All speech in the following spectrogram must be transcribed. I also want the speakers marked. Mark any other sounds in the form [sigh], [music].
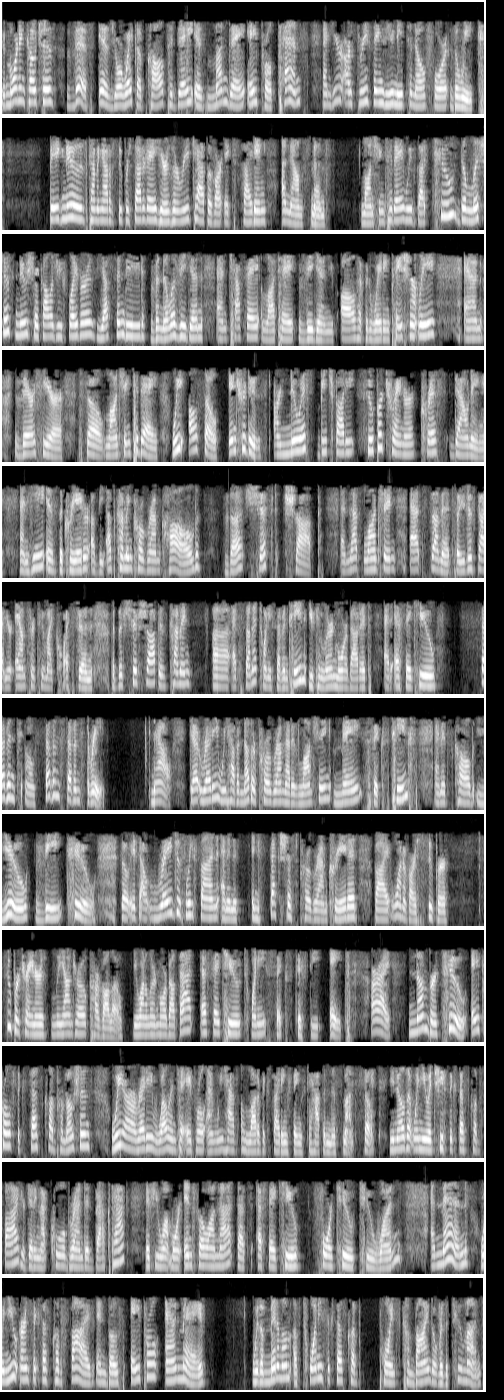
Speaker 1: Good morning, coaches. This is your wake up call. Today is Monday, April 10th, and here are three things you need to know for the week. Big news coming out of Super Saturday. Here's a recap of our exciting announcements. Launching today, we've got two delicious new Shakeology flavors. Yes, indeed, vanilla vegan and cafe latte vegan. You've all have been waiting patiently and they're here. So launching today, we also introduced our newest Beachbody super trainer, Chris Downing, and he is the creator of the upcoming program called The Shift Shop. And that's launching at Summit. So you just got your answer to my question. But the Shift Shop is coming uh, at Summit 2017. You can learn more about it at FAQ 773. Now, get ready. We have another program that is launching May 16th and it's called UV2. So it's outrageously fun and an infectious program created by one of our super, super trainers, Leandro Carvalho. You want to learn more about that? FAQ 2658. All right. Number two, April Success Club promotions. We are already well into April and we have a lot of exciting things to happen this month. So, you know that when you achieve Success Club 5, you're getting that cool branded backpack. If you want more info on that, that's FAQ 4221. And then when you earn Success Club 5 in both April and May, with a minimum of 20 Success Club points combined over the two months,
